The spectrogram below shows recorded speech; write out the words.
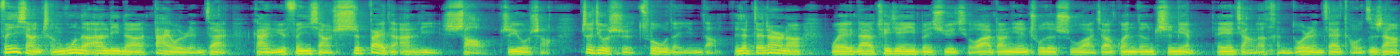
分享成功的案例呢，大有人在；敢于分享失败的案例少之又少，这就是错误的引导。在在这儿呢，我也给大家推荐一本雪球啊当年出的书啊，叫《关灯吃面》，他也讲了很多人在投资上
